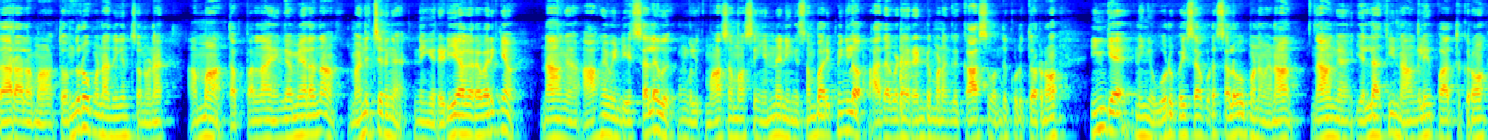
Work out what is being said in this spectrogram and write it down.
தாராளமாக தொந்தரவு பண்ணாதீங்கன்னு சொன்னோன்னே அம்மா தப்பெல்லாம் எங்கள் மேலே தான். மன்னிச்சிருங்க நீங்கள் ரெடி ஆகிற வரைக்கும் நாங்கள் ஆக வேண்டிய செலவு உங்களுக்கு மாதம் மாதம் என்ன நீங்கள் சம்பாதிப்பீங்களோ அதை விட ரெண்டு மடங்கு காசு வந்து கொடுத்துட்றோம். இங்கே நீங்கள் ஒரு பைசா கூட செலவு பண்ண வேணாம். நாங்கள் எல்லாத்தையும் நாங்களே பார்த்துக்குறோம்.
